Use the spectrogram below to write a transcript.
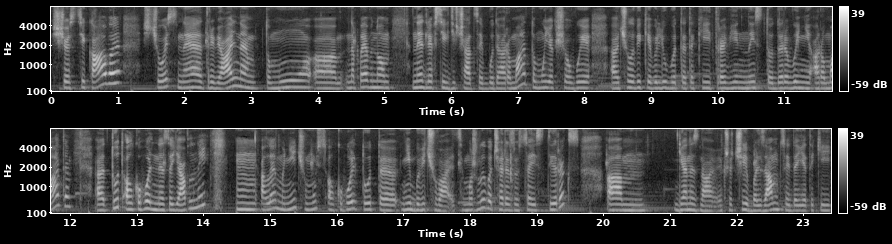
Щось цікаве, щось нетривіальне, тому е, напевно не для всіх дівчат цей буде аромат. Тому, якщо ви е, чоловіки, ви любите такі трав'янисто деревинні аромати, е, тут алкоголь не заявлений, але мені чомусь алкоголь тут ніби відчувається. Можливо, через оцей стирекс. я не знаю, якщо чи бальзам цей дає такий,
